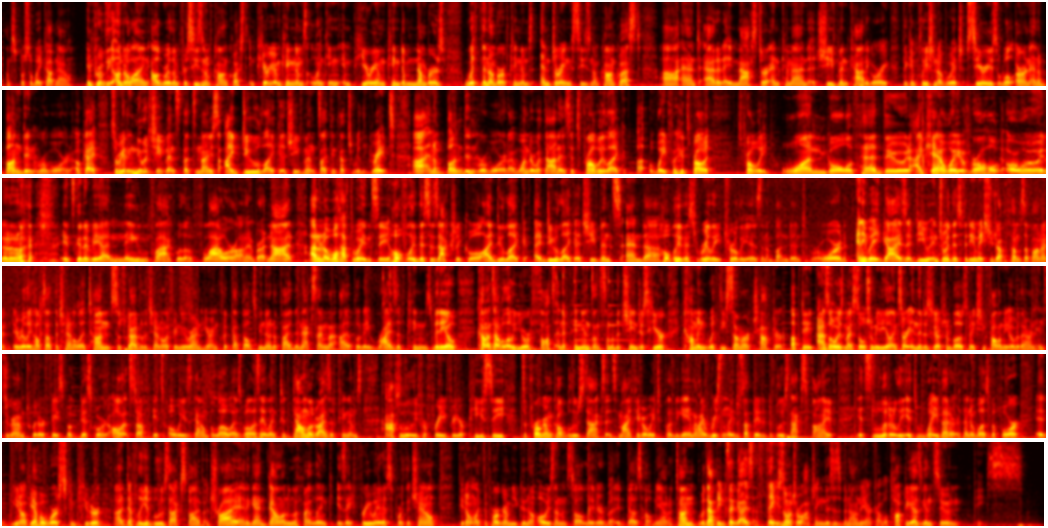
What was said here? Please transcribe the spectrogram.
I'm supposed to wake up now. Improve the underlying algorithm for season of conquest Imperium kingdoms linking Imperium kingdom numbers with the number of kingdoms entering season of conquest uh, and added a master and command achievement category the completion of which series will earn an abundant reward. Okay so we're getting new achievements. That's nice. I do like achievements. I think that's really great. Uh, an abundant reward. I wonder what that is. It's probably like uh, wait for it's probably it's probably one gold head dude. I can't wait for a whole or wait, wait, no no no. It's gonna be a name plaque with a flower on it bro. Not I, I don't know. We'll have to wait and see. Hopefully this is actually cool. I do like I do like achievements and uh, hopefully this really truly is an abundant reward. Anyway guys if you enjoyed this video make sure you drop a thumbs up on it. It really helps out the channel a ton. Subscribe to the channel if you're new around here and click that bell to be notified the next time I upload a rise of kingdoms video. Comment down below your thoughts and opinions on some of the changes changes here coming with the summer chapter update. As always my social media links are in the description below so make sure you follow me over there on Instagram Twitter Facebook Discord all that stuff. It's always down below as well as a link to download rise of kingdoms absolutely for free for your PC it's a program called BlueStacks it's my favorite way to play the game and I recently just updated to BlueStacks 5 it's literally it's way better than it was before. It you know if you have a worse computer uh, definitely give BlueStacks 5 a try and again downloading with my link is a free way to support the channel if you don't like the program you can always uninstall it later but it does help me out a ton. With that being said guys thank you so much for watching. This has been omniarch i will talk to you guys again soon. Peace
